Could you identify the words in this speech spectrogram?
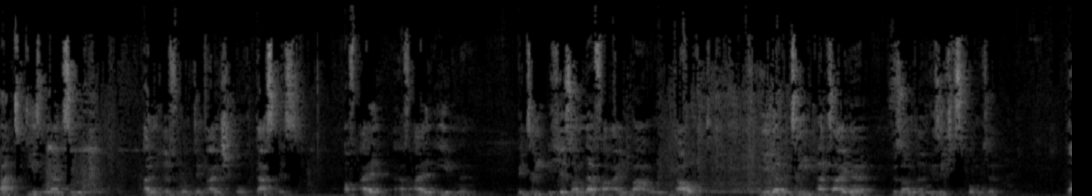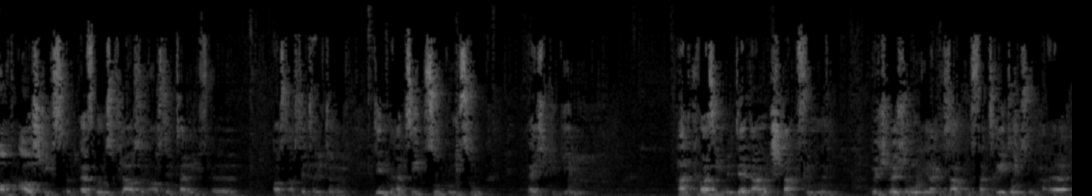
hat diesen ganzen Angriffen und den Anspruch, dass es auf allen, auf allen Ebenen betriebliche Sondervereinbarungen braucht. Jeder Betrieb hat seine besonderen Gesichtspunkte, braucht Ausstiegs- und Öffnungsklauseln aus dem Tarif, äh, aus, aus der Tarifverhandlung. Denen hat sie Zug um Zug Recht gegeben, hat quasi mit der damit stattfindenden Durchlöcherung ihrer gesamten Vertretungs- und äh,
